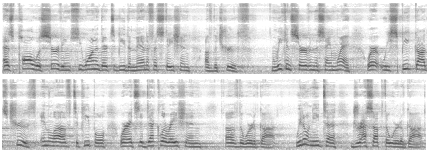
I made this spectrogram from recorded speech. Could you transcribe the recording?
as Paul was serving, he wanted there to be the manifestation of the truth. And we can serve in the same way, where we speak God's truth in love to people, where it's a declaration of the Word of God. We don't need to dress up the Word of God.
